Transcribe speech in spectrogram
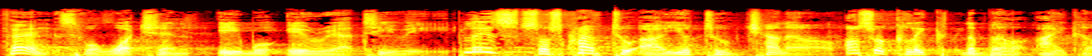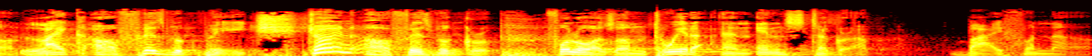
Thanks for watching Igbo Area TV. Please subscribe to our YouTube channel. Also click the bell icon. Like our Facebook page. Join our Facebook group. Follow us on Twitter and Instagram. Bye for now.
